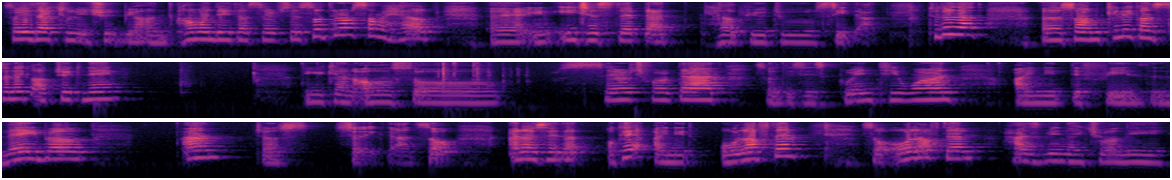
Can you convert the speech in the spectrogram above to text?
So it's actually it should be on common data services. So there are some help uh, in each step that help you to see that. To do that, uh, so I'm click on select object name you can also search for that so this is green tea one I need the field label and just select that so and I say that okay I need all of them so all of them has been actually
